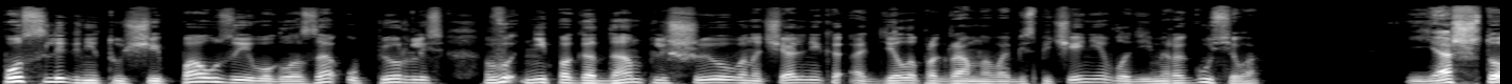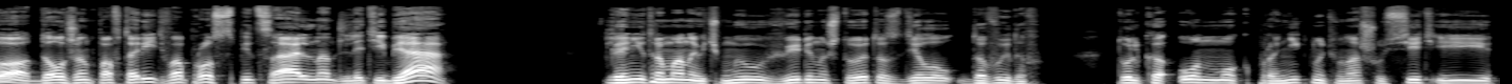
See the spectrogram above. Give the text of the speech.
После гнетущей паузы его глаза уперлись в не по годам плешивого начальника отдела программного обеспечения Владимира Гусева. «Я что, должен повторить вопрос специально для тебя?» «Леонид Романович, мы уверены, что это сделал Давыдов. Только он мог проникнуть в нашу сеть и...»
